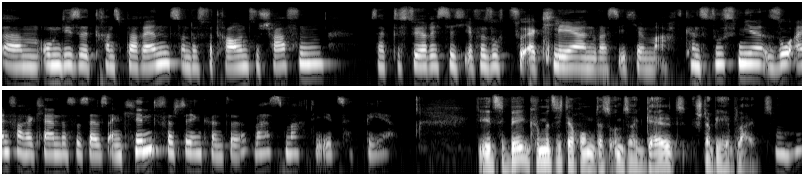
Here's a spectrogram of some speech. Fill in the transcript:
ähm, um diese Transparenz und das Vertrauen zu schaffen, sagtest du ja richtig, ihr versucht zu erklären, was ihr hier macht. Kannst du es mir so einfach erklären, dass es selbst ein Kind verstehen könnte? Was macht die EZB? Die EZB kümmert sich darum, dass unser Geld stabil bleibt. Mhm.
